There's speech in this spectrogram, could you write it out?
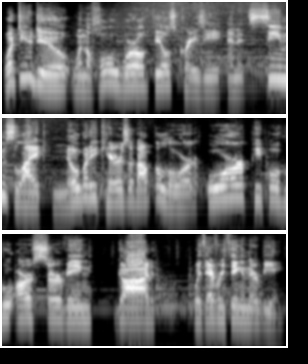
What do you do when the whole world feels crazy and it seems like nobody cares about the Lord or people who are serving God with everything in their being?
